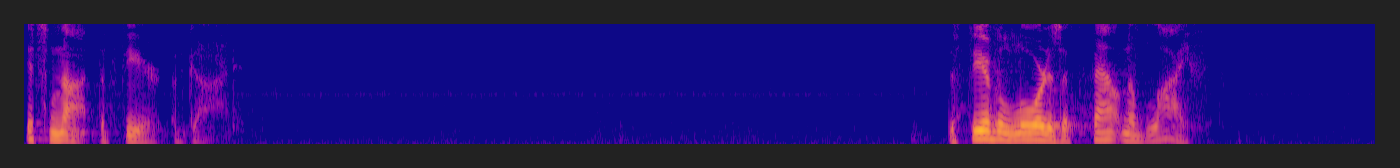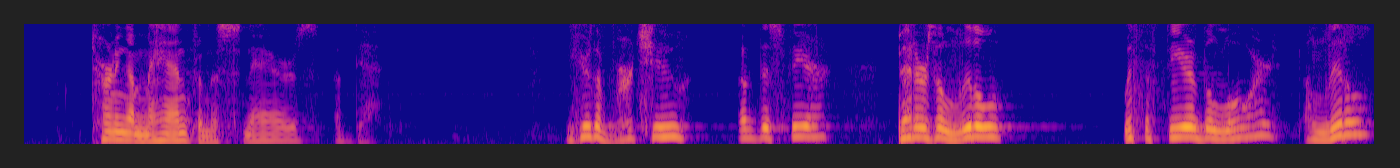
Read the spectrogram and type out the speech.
It's not the fear of God. The fear of the Lord is a fountain of life, turning a man from the snares of death. You hear the virtue of this fear? Better is a little with the fear of the Lord? A little?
